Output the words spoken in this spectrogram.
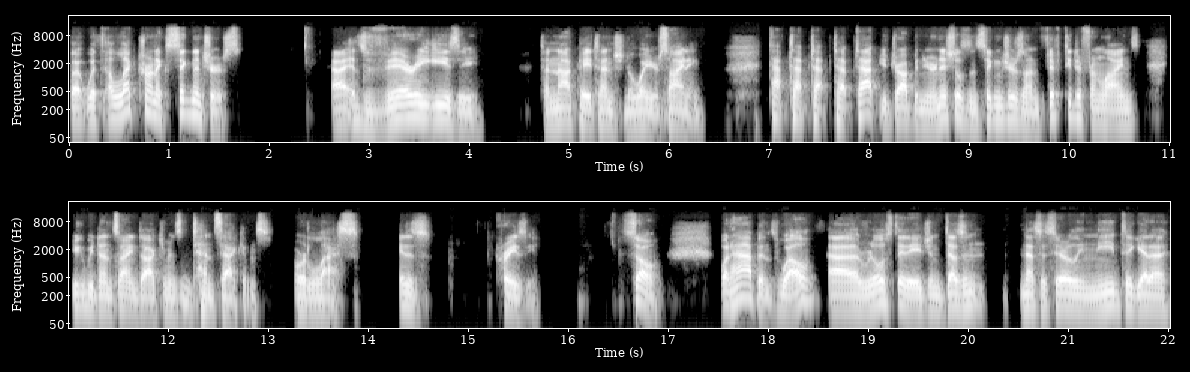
but with electronic signatures, uh, it's very easy to not pay attention to what you're signing. Tap, tap, tap, tap, tap. You drop in your initials and signatures on 50 different lines. You can be done signing documents in 10 seconds or less. It is crazy. So, what happens? Well, a real estate agent doesn't necessarily need to get a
